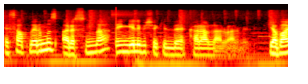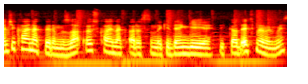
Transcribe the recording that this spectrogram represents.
hesaplarımız arasında dengeli bir şekilde kararlar vermeliyiz. Yabancı kaynaklarımızla öz kaynak arasındaki dengeye dikkat etmememiz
